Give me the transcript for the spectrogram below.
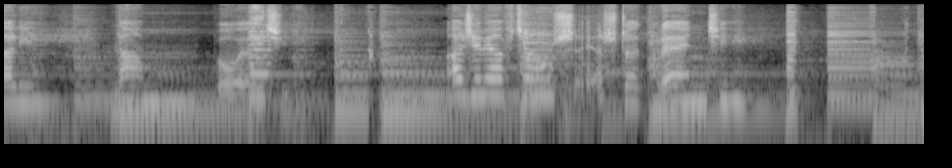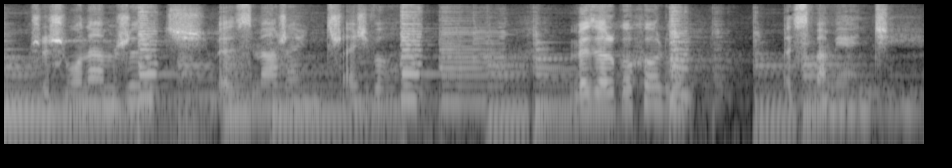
Nam poeci, a ziemia wciąż jeszcze kręci. Przyszło nam żyć bez marzeń trzeźwo, bez alkoholu, bez pamięci.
